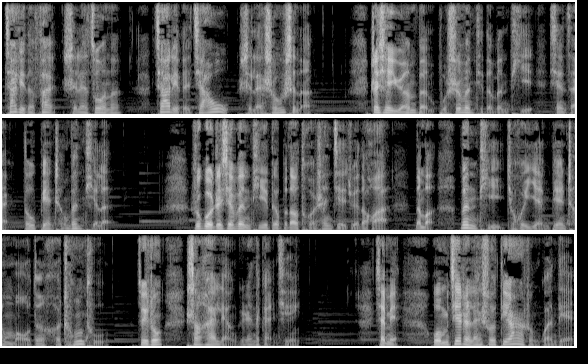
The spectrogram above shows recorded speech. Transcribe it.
家里的饭谁来做呢？家里的家务谁来收拾呢？这些原本不是问题的问题，现在都变成问题了。如果这些问题得不到妥善解决的话，那么问题就会演变成矛盾和冲突，最终伤害两个人的感情。下面我们接着来说第二种观点。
